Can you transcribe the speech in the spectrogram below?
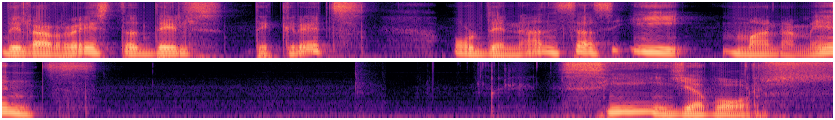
de la resta dels decrets, ordenances i manaments. Sí, llavors,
